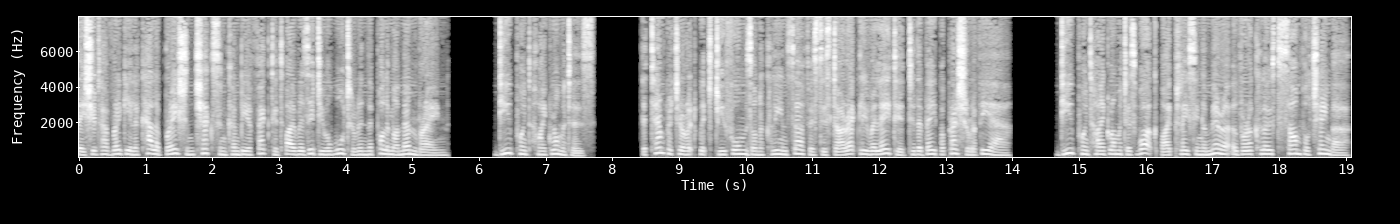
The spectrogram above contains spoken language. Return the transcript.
They should have regular calibration checks and can be affected by residual water in the polymer membrane. Dew-point hygrometers. The temperature at which dew forms on a clean surface is directly related to the vapor pressure of the air. Dew-point hygrometers work by placing a mirror over a closed sample chamber.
